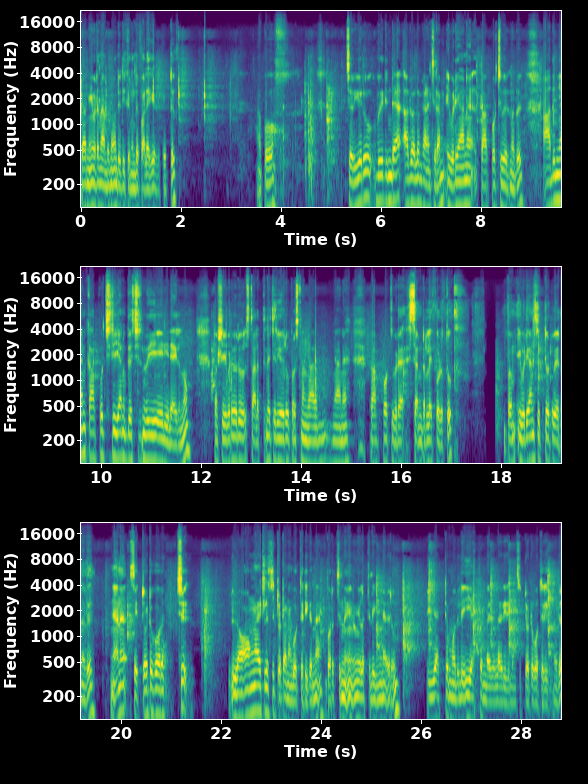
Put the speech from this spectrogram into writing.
പണി ഇവിടെ നടന്നുകൊണ്ടിരിക്കുന്നുണ്ട് പലക എടുത്തിട്ട്. അപ്പോൾ ചെറിയൊരു വീടിന്റെ അകലം കാണിച്ചു തരാം ഇവിടെയാണ് കാർ പോർച്ച് വരുന്നത്. ആദ്യം ഞാൻ കാർ പോർച്ച് ചെയ്യാൻ ഉദ്ദേശിച്ചിരുന്നത് ഈ ഏരിയയിലായിരുന്നു. പക്ഷേ ഇവിടെ ഒരു സ്ഥലത്തിന്റെ ചെറിയൊരു പ്രശ്നം കാരണം ഞാൻ കാർ പോർച്ച് ഇവിടെ സെന്ററിലേക്ക് കൊടുത്തു. ഇപ്പം ഇവിടെയാണ് സിറ്റ് ഔട്ട് വരുന്നത്. ഞാൻ സിറ്റ് ഔട്ട് കുറച്ച് ലോങ് ആയിട്ടുള്ള സിറ്റ് ഔട്ടാണ് കൊടുത്തിരിക്കുന്നത്. കുറച്ച് നീളത്തിൽ ഇങ്ങനെ വരും. ഈ അറ്റം മുതൽ ഈ അറ്റം വരെയുള്ള രീതിയിലാണ് സിറ്റ് ഔട്ട് കൊടുത്തിരിക്കുന്നത്.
